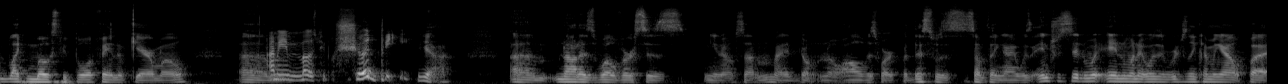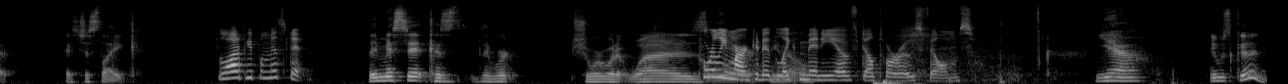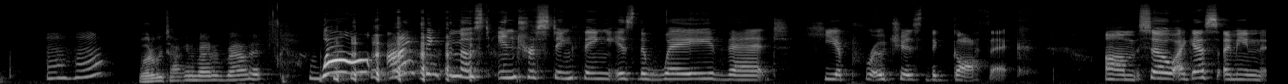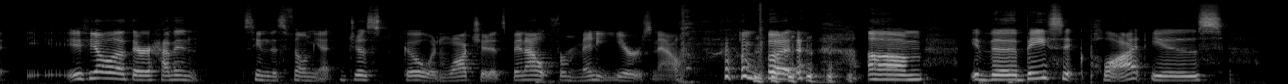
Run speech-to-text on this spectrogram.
like most people a fan of Guillermo. Um, I mean, most people should be. yeah, um, not as well versed as you know some. I don't know all of his work, but this was something I was interested in when it was originally coming out. But it's just like A lot of people missed it. they missed it because they weren't sure what it was. Poorly or, marketed, you like know. many of Del Toro's films. Yeah, it was good. Mm-hmm. What are we talking about about it? Well, I think the most interesting thing is the way that he approaches the gothic. Um, so I guess I mean, if y'all out there haven't seen this film yet, just go and watch it. It's been out for many years now. but um, the basic plot is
